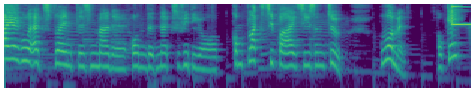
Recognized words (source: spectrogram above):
I will explain this matter on the next video of Complexify Season 2. Woman, okay?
